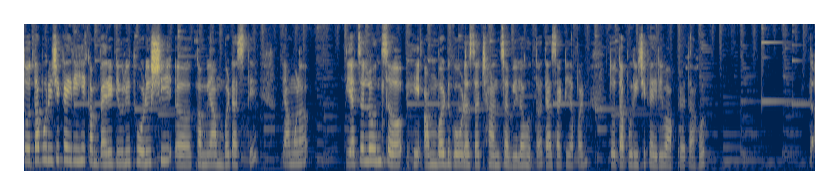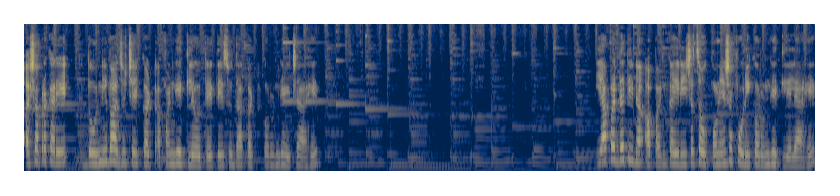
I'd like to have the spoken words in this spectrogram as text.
तोतापुरीची कैरी ही कम्पॅरेटिव्हली थोडीशी कमी आंबट असते. त्यामुळं याचं लोणचं हे आंबट गोड असं छान चवीला होतं. त्यासाठी आपण तोतापुरीची कैरी वापरत आहोत. तर अशा प्रकारे दोन्ही बाजूचे कट आपण घेतले होते ते सुद्धा कट करून घ्यायचे आहेत. या पद्धतीनं आपण कैरीच्या चौकोनी अशा फोडी करून घेतलेल्या आहेत.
